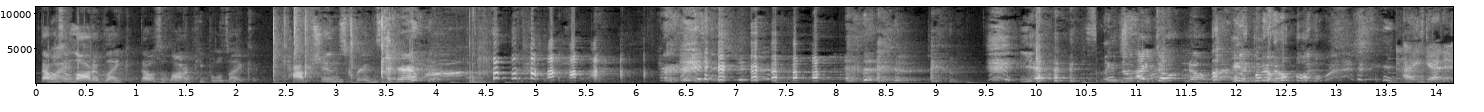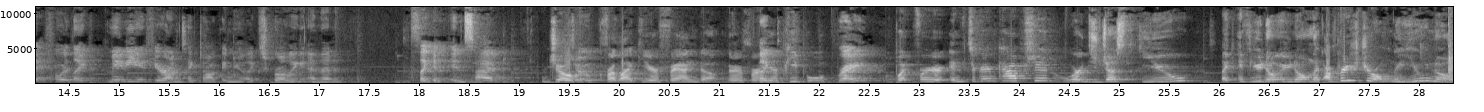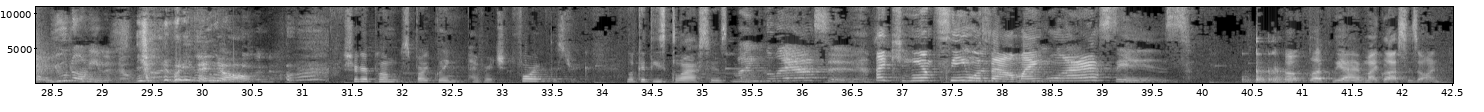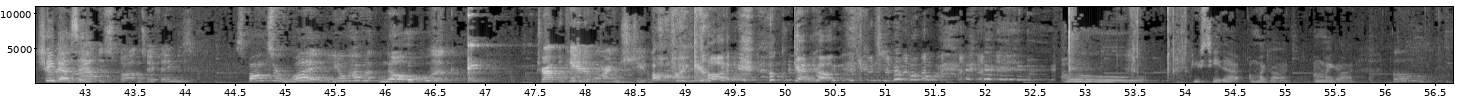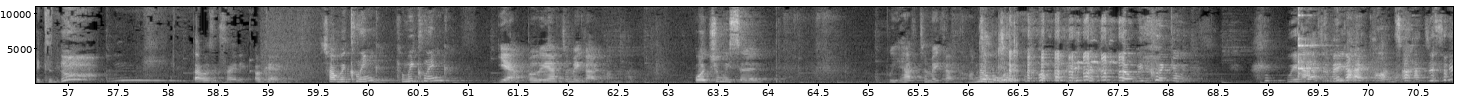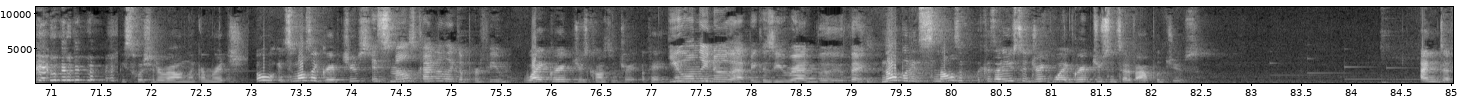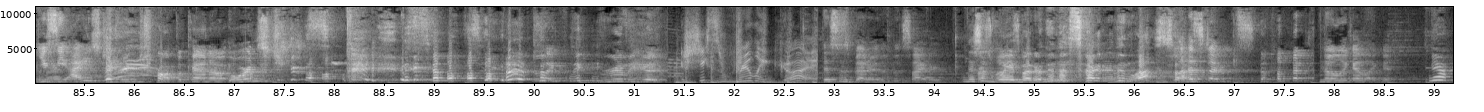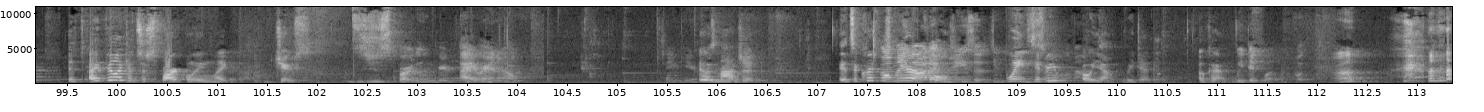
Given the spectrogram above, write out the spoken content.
That was a lot of like, that was a lot of people's like captions for Instagram. yes. Like, no, I don't know. I don't know. I get it for like maybe if you're on TikTok and you're like scrolling and then it's like an inside Joke, Joke. for like your fandom or for Like- your people. right. But for your Instagram caption where it's just you, like if you know, you know, like I'm pretty sure only you know. You don't even know. You don't even know. even know. Sugar plum sparkling beverage for this drink. Look at these glasses. My glasses. I can't see without my glasses. But luckily, I have my glasses on. She Am I allowed doesn't. to sponsor things. Sponsor what? You don't have a no. Look, Tropicana orange juice. Oh my god! Get out! Ooh, Do you see that? Oh my god! Oh my god! Oh. It's a. that was exciting. Okay, shall we clink? Can we clink? Yeah, but we have to make eye contact. What should we say? We have to make eye contact. No, but no, we clink and we, we have to make eye contact. we swish it around like I'm rich. Oh, it smells like grape juice. It smells kind of like a perfume. White grape juice concentrate. Okay. You only know that because you read the thing. No, but it smells like because I used to drink white grape juice instead of apple juice. I'm different. You see, I used to drink Tropicana orange juice. like really good. She's really good. This is better than the cider. this is way last better than the cider than last time. time. Last time it sucked. No, like I like it. Yeah, it, I feel like it's just sparkling like juice. It's just sparkling grape. I ran out. Thank you. It was magic. It's a Christmas Oh my miracle. god, I'm Jesus. Wait, did we? Amount. Oh yeah, we did. Okay. We did what? what? Huh?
